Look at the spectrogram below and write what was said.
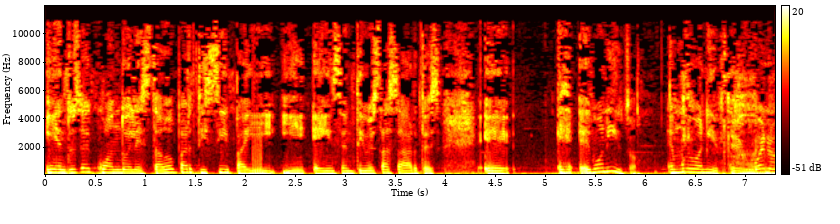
Y entonces cuando el Estado participa y, e incentiva estas artes, eh, es bonito. Es muy bonito. Bueno,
